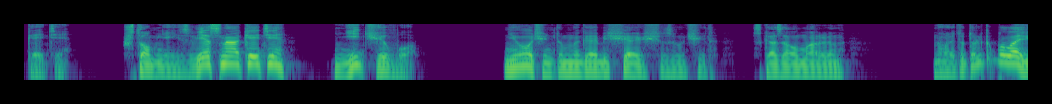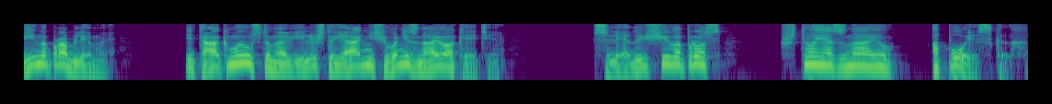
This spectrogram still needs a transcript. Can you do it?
Кэти. Что мне известно о Кэти? Ничего». «Не очень-то многообещающе звучит», — сказал Марвин. «Но это только половина проблемы. Итак, мы установили, что я ничего не знаю о Кэти. Следующий вопрос — что я знаю о поисках?»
